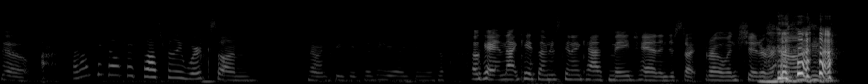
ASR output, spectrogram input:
so I don't think Eldritch Blast really works on non-creatures. I think you're like doing yourself. Okay, in that case, I'm just gonna cast Mage Hand and just start throwing shit around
